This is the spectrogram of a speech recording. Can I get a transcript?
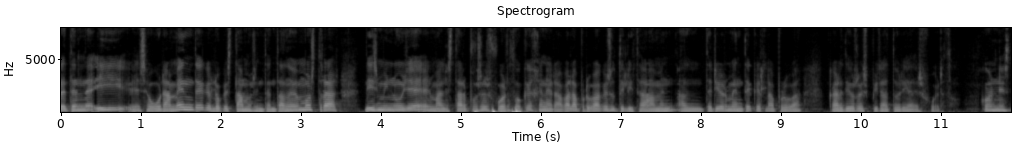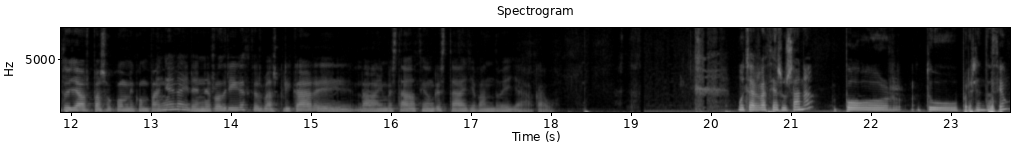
pretende y eh, seguramente, que es lo que estamos intentando demostrar, disminuye el malestar esfuerzo que generaba la prueba que se utilizaba anteriormente, que es la prueba cardiorrespiratoria de esfuerzo. Con esto ya os paso con mi compañera Irene Rodríguez, que os va a explicar eh, la investigación que está llevando ella a cabo. Muchas gracias, Susana, por tu presentación.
